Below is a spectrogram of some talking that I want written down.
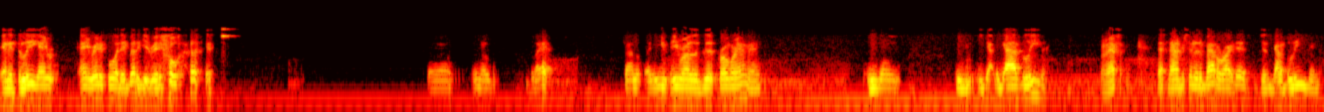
and if the league ain't ain't ready for it, they better get ready for it. so, you know, Black trying to he he runs a good program and he's going he he got the guys believing. And that's that's ninety percent of the battle right there. Just gotta believe in it.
